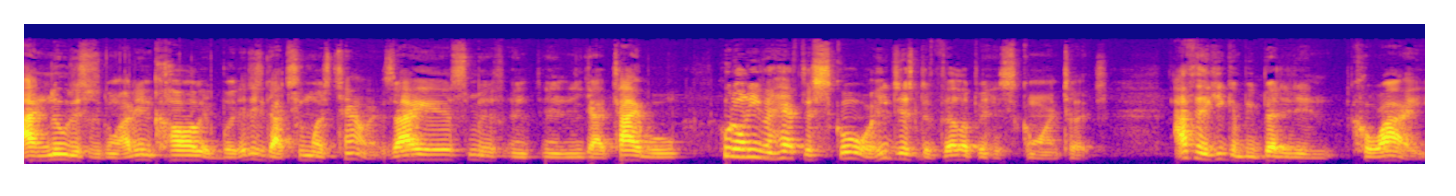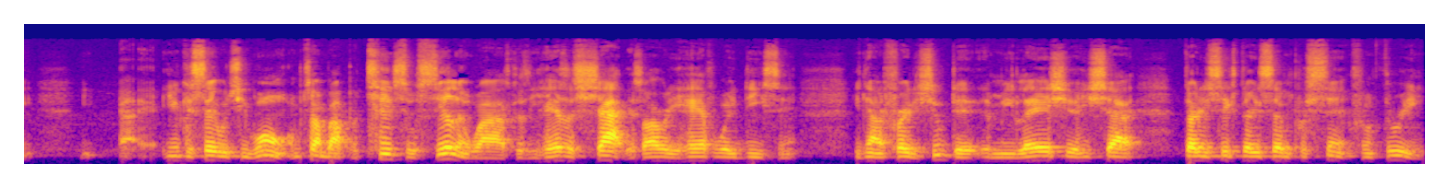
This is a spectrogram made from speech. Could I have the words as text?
I knew this was going. I didn't call it, but it just got too much talent. Zhaire Smith and, and you got Thybulle, who don't even have to score. He just developing his scoring touch. I think he can be better than Kawhi you can say what you want. I'm talking about potential ceiling wise because he has a shot that's already halfway decent. He's not afraid to shoot that. I mean, last year he shot 36, 37% from three.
